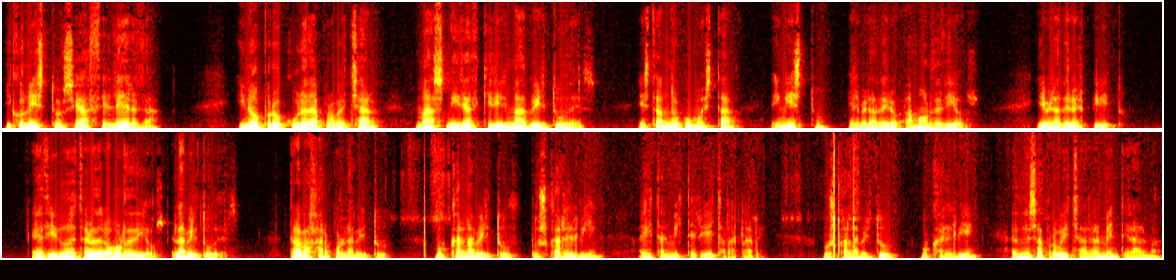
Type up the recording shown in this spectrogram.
y con esto se hace lerda, y no procura de aprovechar más ni de adquirir más virtudes, estando como está en esto el verdadero amor de Dios y el verdadero espíritu. Es decir, ¿dónde está el verdadero amor de Dios? En las virtudes. Trabajar por la virtud, buscar la virtud, buscar el bien. Ahí está el misterio, ahí está la clave. Buscar la virtud, buscar el bien. Ahí es donde se aprovecha realmente el alma.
